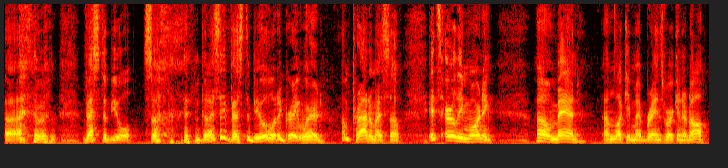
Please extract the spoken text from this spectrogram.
uh, vestibule. So did I say vestibule? What a great word. I'm proud of myself. It's early morning. Oh man, I'm lucky my brain's working at all.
